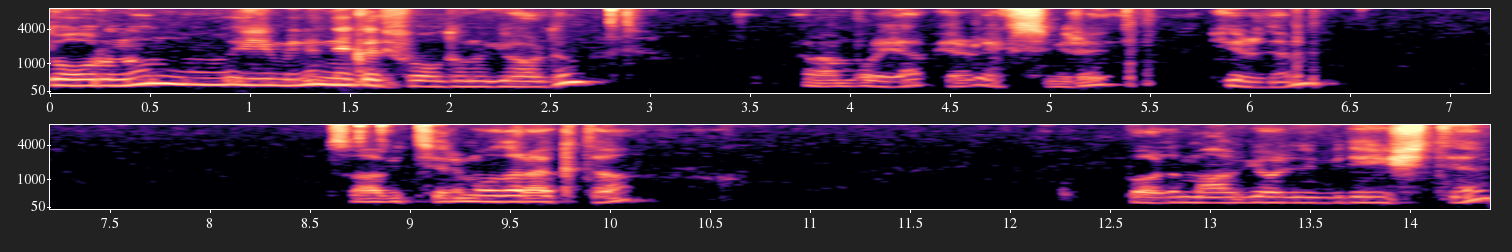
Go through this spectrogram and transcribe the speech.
doğrunun eğiminin negatif olduğunu gördüm. Hemen buraya bir eksi biri girdim. Sabit terim olarak da bu arada mavi gördüğünüz gibi değişti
